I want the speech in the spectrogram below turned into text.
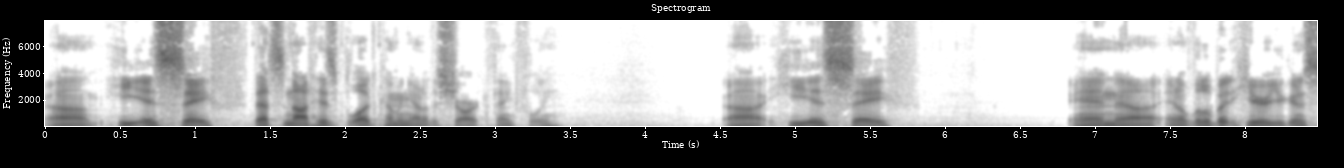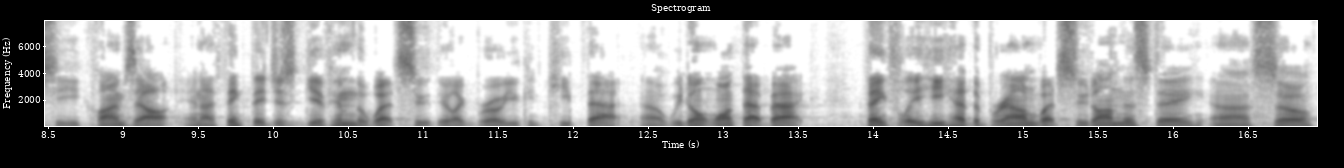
Um, he is safe. That's not his blood coming out of the shark, thankfully. Uh, he is safe. And uh, in a little bit here, you're going to see he climbs out, and I think they just give him the wetsuit. They're like, bro, you can keep that. Uh, we don't want that back. Thankfully, he had the brown wetsuit on this day, uh, so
